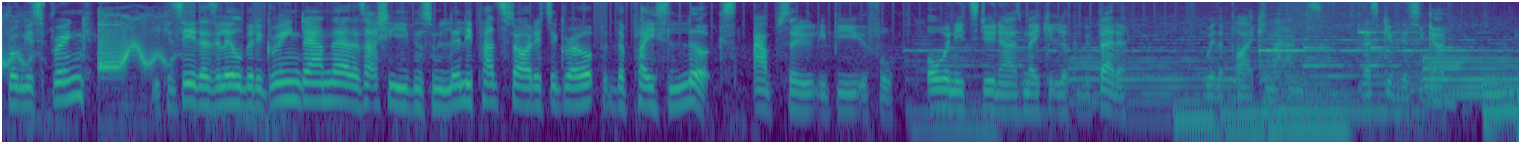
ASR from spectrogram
Sprung is spring. You can see there's a little bit of green down there. There's actually even some lily pads started to grow up. The place looks absolutely beautiful. All we need to do now is make it look a bit better with a pike in my hands. Let's give this a go.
